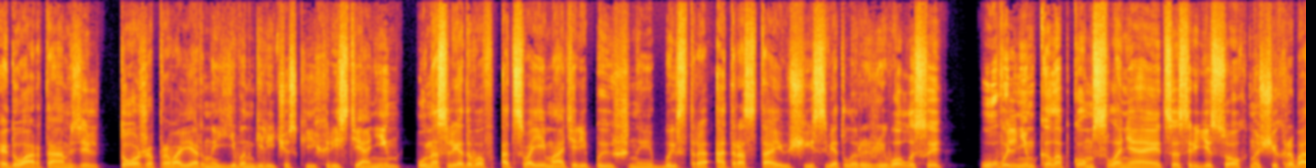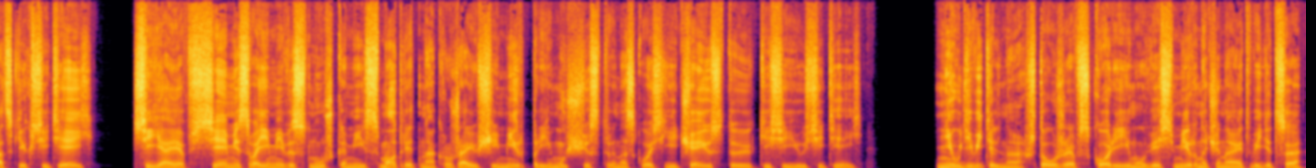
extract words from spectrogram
Эдуард Амзель, тоже правоверный евангелический христианин, унаследовав от своей матери пышные, быстро отрастающие светло-рыжие волосы, увольним колобком слоняется среди сохнущих рыбацких сетей сияя всеми своими веснушками и смотрит на окружающий мир преимущественно сквозь ячеистую кисию сетей. Неудивительно, что уже вскоре ему весь мир начинает видеться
